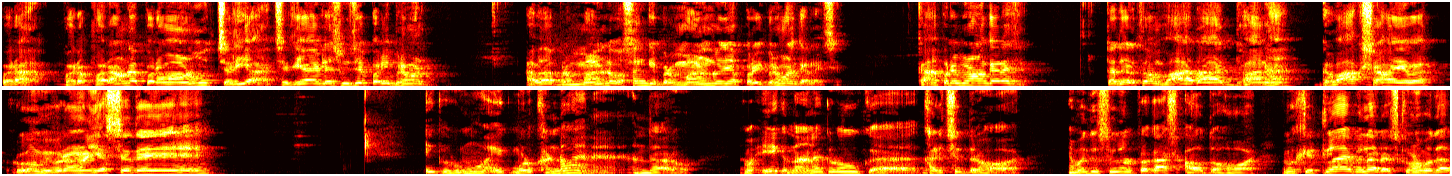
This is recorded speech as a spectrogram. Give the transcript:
પરા પરાણુ પરમાણુ ચર્યા ચર્યા એટલે શું છે પરિભ્રમણ આ બધા બ્રહ્માંડો અસંખ્ય બ્રહ્માંડો જ્યાં પરિભ્રમણ કરે છે કાં પરિભ્રમણ કરે છે તદર્થમ વાતાધ્વાન ગવાક્ષાયવ રૂમ વિવરણ યસ્ય તે એક રૂમ એક મોટો ખંડ હોય ને અંધારો એમાં એક નાનકડું ખાલી છિદ્ર હોય એમાંથી સૂર્યનો પ્રકાશ આવતો હોય એમાં કેટલાય પેલા રજકણો બધા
